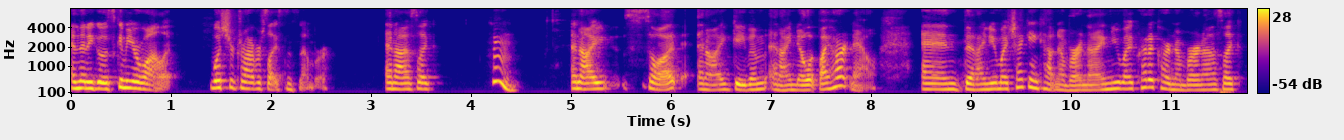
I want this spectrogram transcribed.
And then he goes, Give me your wallet. What's your driver's license number? And I was like, Hmm. And I saw it and I gave him, and I know it by heart now. And then I knew my checking account number and then I knew my credit card number. And I was like,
